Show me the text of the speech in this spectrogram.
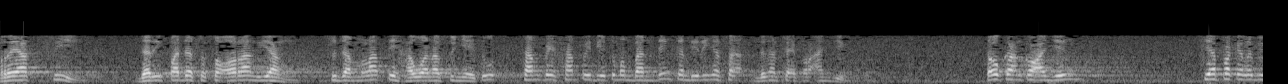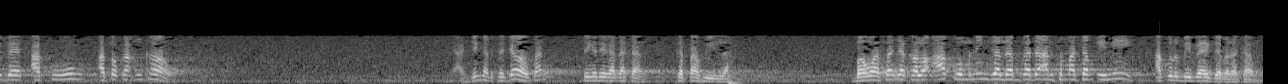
reaksi daripada seseorang yang sudah melatih hawa nafsunya itu sampai-sampai dia itu membandingkan dirinya dengan seekor anjing. Tahukah engkau anjing? Siapa yang lebih baik aku ataukah engkau? Ya, anjing nggak bisa jawab kan? Sehingga dia katakan, ketahuilah bahwasanya kalau aku meninggal dalam keadaan semacam ini, aku lebih baik daripada kamu.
